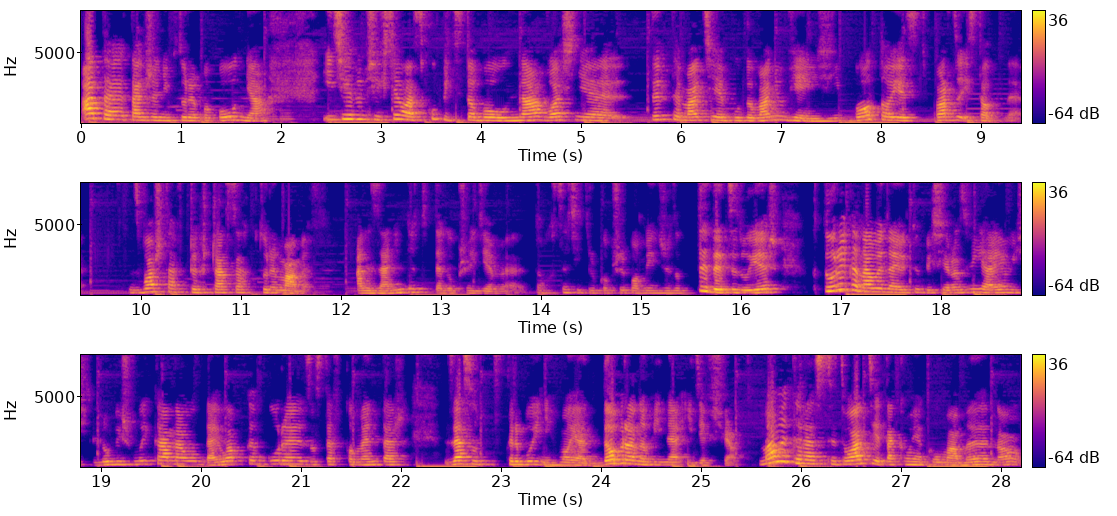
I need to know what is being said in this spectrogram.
a te, także niektóre popołudnia. I dzisiaj bym się chciała skupić z Tobą na właśnie tym temacie budowaniu więzi, bo to jest bardzo istotne, zwłaszcza w tych czasach, które mamy. Ale zanim do tego przejdziemy, to chcę Ci tylko przypomnieć, że to Ty decydujesz, które kanały na YouTube się rozwijają. Jeśli lubisz mój kanał, daj łapkę w górę, zostaw komentarz, zasubskrybuj, niech moja dobra nowina idzie w świat. Mamy teraz sytuację taką, jaką mamy. No,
